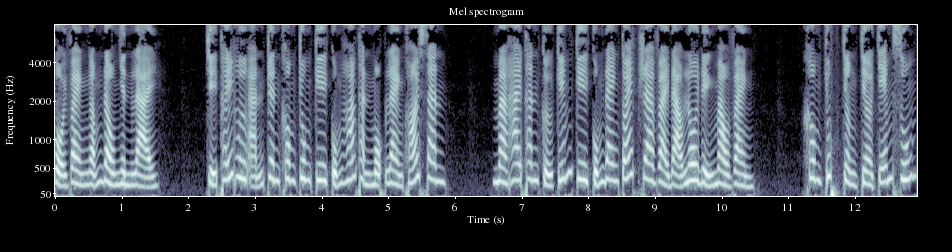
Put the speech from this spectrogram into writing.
vội vàng ngẫm đầu nhìn lại. Chỉ thấy hư ảnh trên không trung kia cũng hóa thành một làn khói xanh. Mà hai thanh cử kiếm kia cũng đang toát ra vài đạo lôi điện màu vàng. Không chút chần chờ chém xuống.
